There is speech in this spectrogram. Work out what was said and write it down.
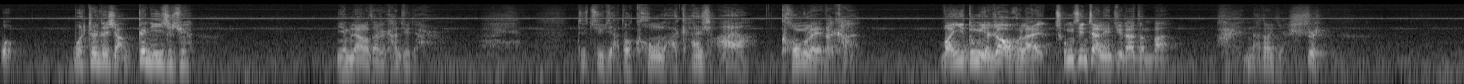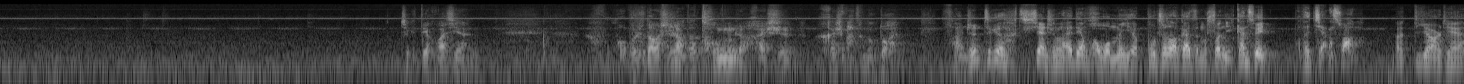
我我真的想跟你一起去。你们两个在这看据点。哎呀，这据点都空了，还看啥呀？空了也得看。万一东野绕回来，重新占领据点怎么办？哎，那倒也是。这个电话线，我不知道是让它通着，还是还是把它弄断。反正这个县城来电话，我们也不知道该怎么说，你干脆把它剪了算了。那第二天，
